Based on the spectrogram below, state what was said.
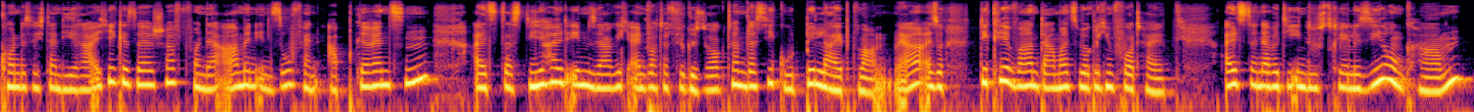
konnte sich dann die reiche Gesellschaft von der armen insofern abgrenzen, als dass die halt eben, sage ich, einfach dafür gesorgt haben, dass sie gut beleibt waren. Ja, also Dicke waren damals wirklich ein Vorteil. Als dann aber die Industrialisierung kam,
